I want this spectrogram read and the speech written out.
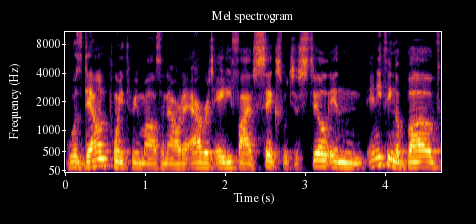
was down 0.3 miles an hour to average 85.6, which is still in anything above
